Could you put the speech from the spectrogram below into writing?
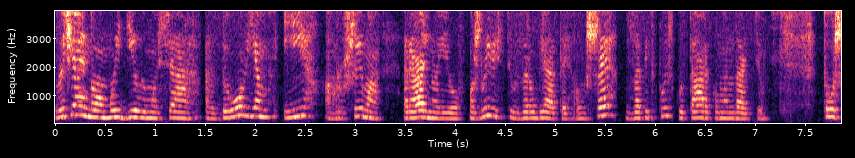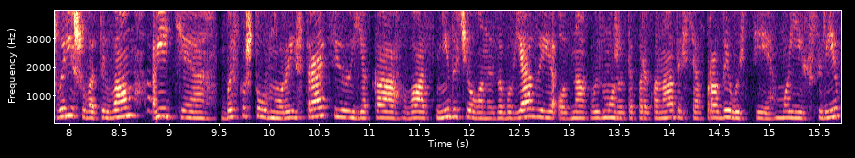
Звичайно, ми ділимося здоров'ям і грошима, реальною можливістю заробляти лише за підписку та рекомендацію. Тож вирішувати вам Робіть, е, безкоштовну реєстрацію, яка вас ні до чого не зобов'язує. Однак ви зможете переконатися в правдивості моїх слів.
